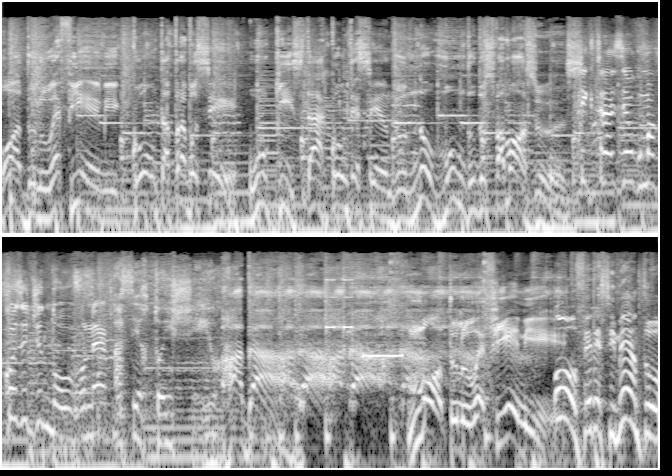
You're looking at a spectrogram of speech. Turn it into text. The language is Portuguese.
Módulo FM conta pra você o que está acontecendo no mundo dos famosos. Tem que trazer alguma coisa de novo, né? Acertou em cheio. Radar. Módulo FM. Oferecimento:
